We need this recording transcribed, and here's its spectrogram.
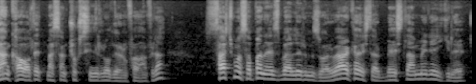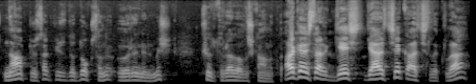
Ben kahvaltı etmezsem çok sinirli oluyorum falan filan. Saçma sapan ezberlerimiz var. Ve arkadaşlar beslenmeyle ilgili ne yapıyorsak %90'ı öğrenilmiş kültürel alışkanlıklar. Arkadaşlar geç, gerçek açlıkla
